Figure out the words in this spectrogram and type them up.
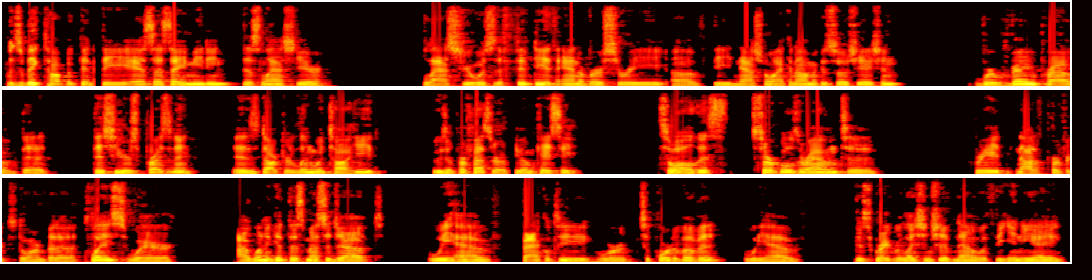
It was a big topic at the ASSA meeting this last year. Last year was the 50th anniversary of the National Economic Association. We're very proud that this year's president is Dr. Linwood Tauheed, who's a professor at UMKC. So all this circles around to create not a perfect storm, but a place where I want to get this message out. We have faculty who are supportive of it. We have this great relationship now with the NEA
